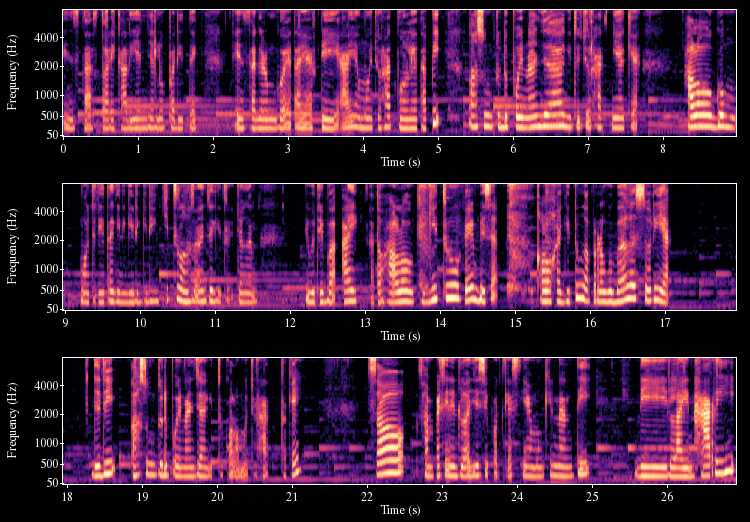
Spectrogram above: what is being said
insta story kalian. Jangan lupa di tag ke instagram gue @ayafdia yang mau curhat boleh tapi langsung to the point aja gitu curhatnya. Kayak halo gue mau cerita gini gini gini gitu langsung aja gitu. Jangan tiba-tiba ay atau halo kayak gitu. Kayak biasa kalau kayak gitu nggak pernah gue balas sorry ya. Jadi langsung to the point aja gitu kalau mau curhat oke? Okay? so sampai sini dulu aja sih podcastnya. Mungkin nanti di lain hari,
